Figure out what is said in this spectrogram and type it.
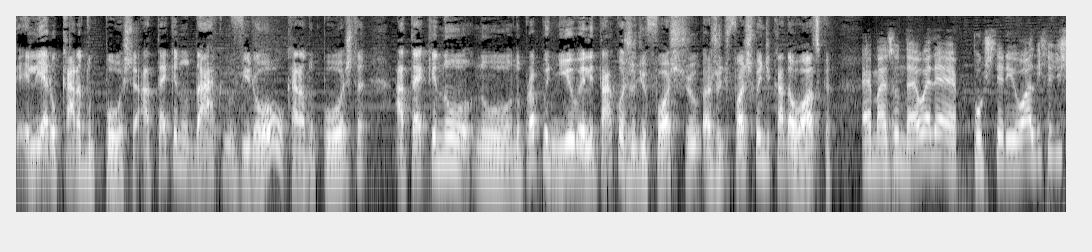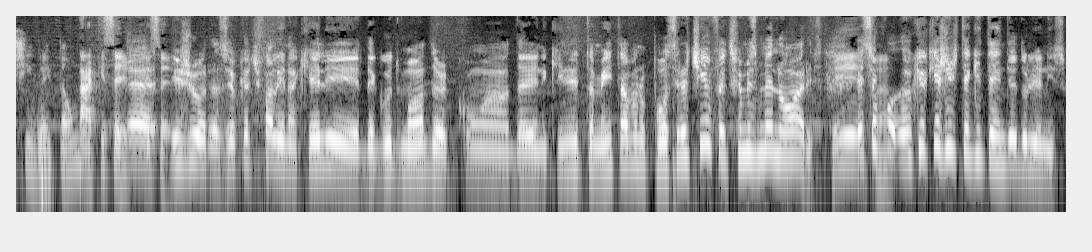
ele era o cara do pôster. Até que no Darkman virou o cara do pôster. Até que no, no, no próprio Neil ele tá com a Judy Foster. A Judy Foster foi indicada ao Oscar. É, mas o Neo ele é posterior à lista de Schindler, então. Tá, que seja, É, que seja. e juras, e o que eu te falei, naquele The Good Mother com a Diane Keane, ele também tava no pôster, ele tinha feito filmes menores. Isso, Esse é o, é. o que a gente tem que entender do Liam Neeson?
